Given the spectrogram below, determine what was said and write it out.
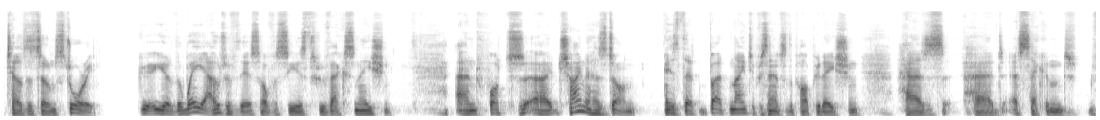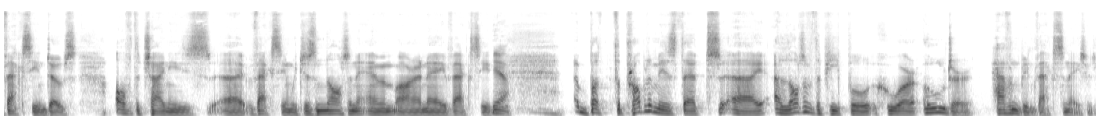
tells its own story. You know, the way out of this obviously is through vaccination. And what uh, China has done is that about 90% of the population has had a second vaccine dose of the Chinese uh, vaccine, which is not an mRNA vaccine. Yeah. But the problem is that uh, a lot of the people who are older haven't been vaccinated.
